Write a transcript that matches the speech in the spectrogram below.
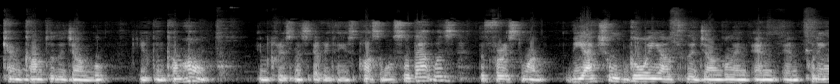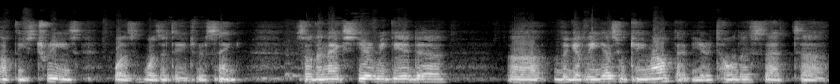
can come to the jungle, you can come home. In Christmas, everything is possible. So that was the first one. The actual going out to the jungle and, and, and putting up these trees was, was a dangerous thing. So the next year we did uh, uh, the guerrillas who came out that year told us that uh,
